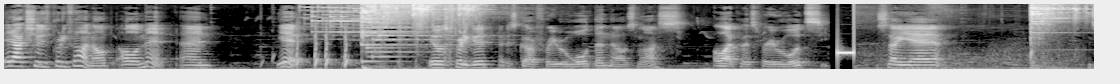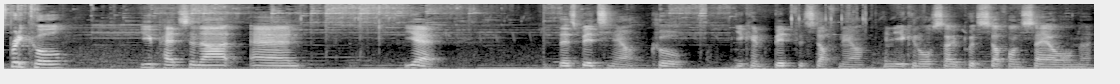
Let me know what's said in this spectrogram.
it actually was pretty fun, I'll, I'll admit. And yeah, it was pretty good. I just got a free reward then, that was nice. I like those free rewards. So yeah, it's pretty cool. New pets in that, and yeah, there's bids now. Cool. You can bid for stuff now, and you can also put stuff on sale on there.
